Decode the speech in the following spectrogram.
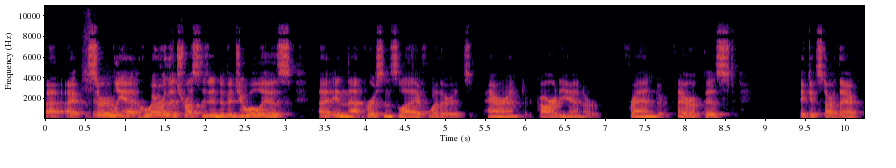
Uh, I, sure. Certainly, uh, whoever the trusted individual is uh, in that person's life, whether it's a parent or guardian or friend or therapist, it could start there.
